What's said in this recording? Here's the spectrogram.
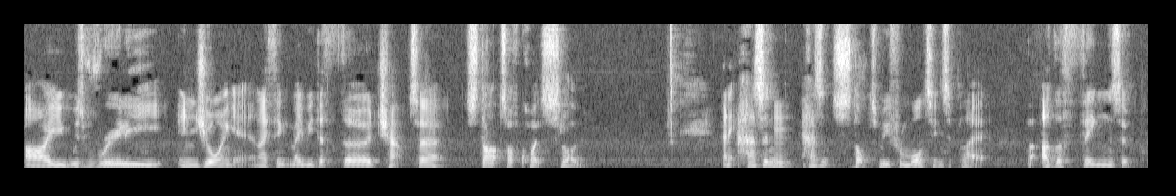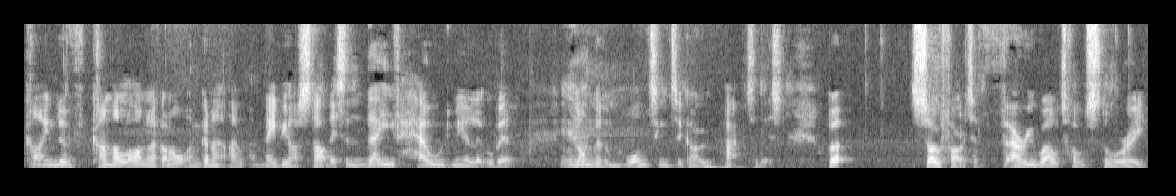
I was really enjoying it, and I think maybe the third chapter starts off quite slow, and it hasn't hmm. hasn't stopped me from wanting to play it. But other things have kind of come along, and I've gone, "Oh, I'm gonna I, maybe I'll start this," and they've held me a little bit longer than wanting to go back to this. But so far, it's a very well told story.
